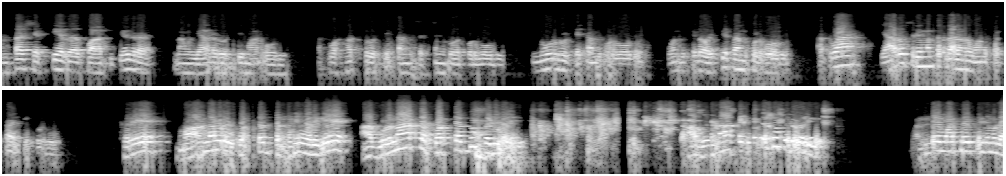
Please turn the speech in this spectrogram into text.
ಎಂತ ಶಕ್ತಿ ಅದಪ್ಪ ಅಂತ ಕೇಳಿದ್ರೆ ನಾವು ಎರಡು ರೊಟ್ಟಿ ಮಾಡ್ಬೋದು, ಅಥವಾ ಹತ್ತು ರೊಟ್ಟಿ ತಂದು ಸತ್ಸಂಗದೊಳಗೆ ಕೊಡ್ಬೋದು, ನೂರು ರೊಟ್ಟಿ ತಂದು ಕೊಡ್ಬೋದು, ಒಂದು ಕಿಲೋ ಅಕ್ಕಿ ತಂದು ಕೊಡ್ಬೋದು, ಅಥವಾ ಯಾರೋ ಶ್ರೀಮಂತದಾರ ಒಂದು ಕಟ್ಟ ಅಕ್ಕಿ ಕೊಡ್ಬೋದು. ಖರೆ ಮಾನವರು ಕೊಟ್ಟದ್ದು ಮನೆಯವರೆಗೆ ಆ ಗುರುನಾಥ ಕೊಟ್ಟದ್ದು ಕಡಿವರೆಗೆ ಆ ಗುರುನಾಥ ಕೊಟ್ಟದ್ದು ಕಡಿವರೆಗೆ ಒಂದೇ ಮಾತು ಹೇಳ್ತೀನಿ ನಿಮಗ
